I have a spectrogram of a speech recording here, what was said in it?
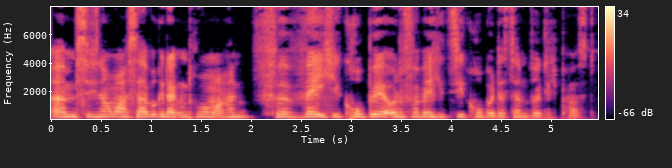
ähm, sich nochmal selber Gedanken drüber machen, für welche Gruppe oder für welche Zielgruppe das dann wirklich passt.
